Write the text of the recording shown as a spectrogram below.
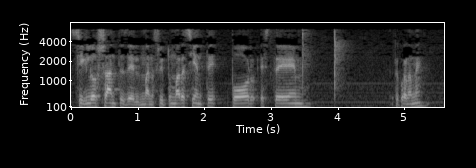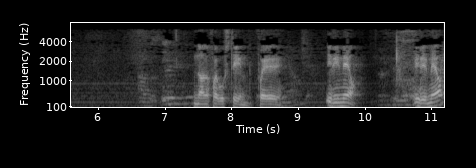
siglos antes del manuscrito más reciente por este, recuérdame. No, no fue Agustín, fue Irineo. Irineo.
